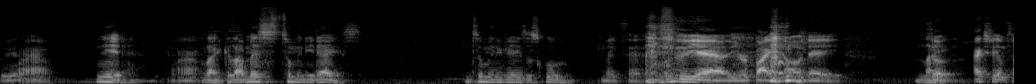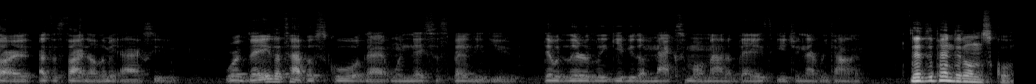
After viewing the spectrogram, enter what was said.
Wow. Yeah, Wow. like because I missed too many days, and too many days of school. Makes sense. yeah, you're fighting all day. Like, so, actually, I'm sorry. As a side note, let me ask you: Were they the type of school that, when they suspended you, they would literally give you the maximum amount of days each and every time? it depended on the school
